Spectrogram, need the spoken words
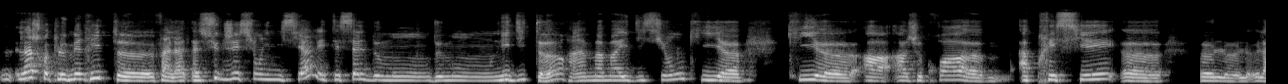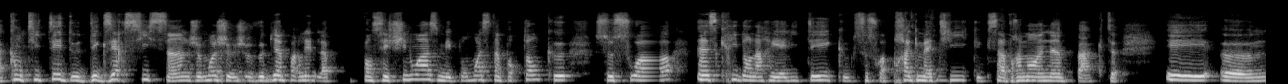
Là, je crois que le mérite, euh, enfin la, suggestion initiale était celle de mon de mon éditeur, hein, Mama Édition, qui euh, qui a, je crois, apprécié la quantité de d'exercices. Hein. Moi, je, veux bien parler de la pensée chinoise, mais pour moi, c'est important que ce soit inscrit dans la réalité, que ce soit pragmatique et que ça a vraiment un impact. Et euh,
